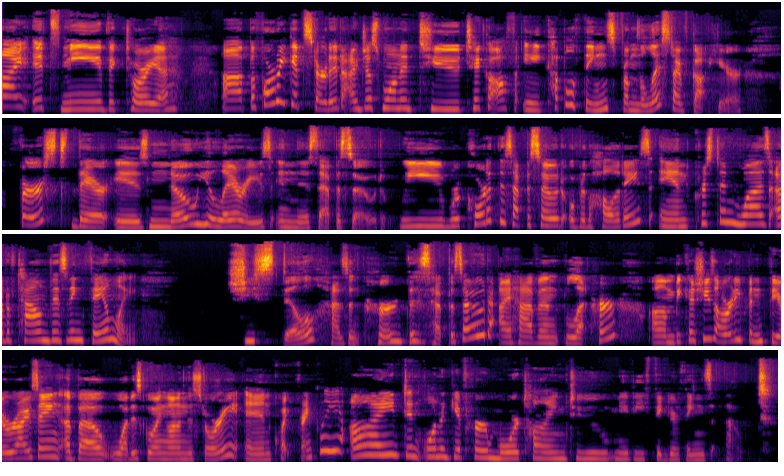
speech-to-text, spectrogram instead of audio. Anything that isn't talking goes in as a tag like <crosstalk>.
Hi, it's me, Victoria. Uh, before we get started, I just wanted to tick off a couple things from the list I've got here. First, there is no Eularies in this episode. We recorded this episode over the holidays, and Kristen was out of town visiting family. She still hasn't heard this episode. I haven't let her, um, because she's already been theorizing about what is going on in the story, and quite frankly, I didn't want to give her more time to maybe figure things out.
